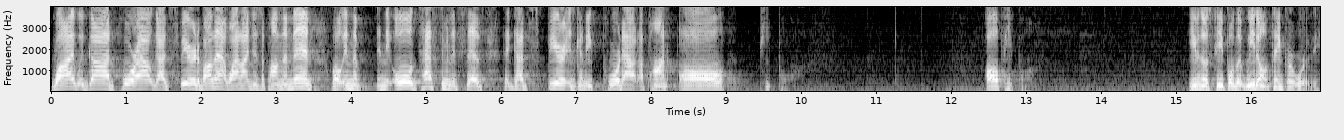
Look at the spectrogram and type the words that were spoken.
Why would God pour out God's Spirit upon that? Why not just upon the men? Well, in the, in the Old Testament, it says that God's Spirit is going to be poured out upon all people. All people. Even those people that we don't think are worthy.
